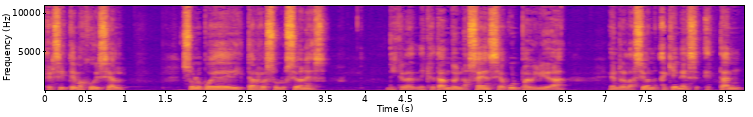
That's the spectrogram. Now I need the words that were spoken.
el sistema judicial solo puede dictar resoluciones decretando inocencia o culpabilidad en relación a quienes están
